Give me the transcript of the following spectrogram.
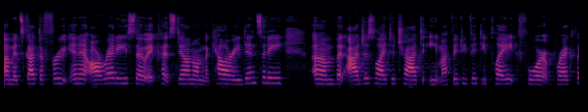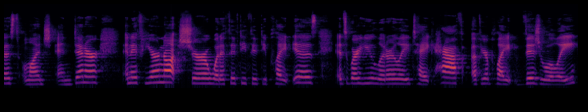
Um, it's got the fruit in it already, so it cuts down on the calorie density. Um, but I just like to try to eat my 50-50 plate for breakfast, lunch, and dinner. And if you're not sure what a 50-50 plate is, it's where you literally take half of your plate visually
